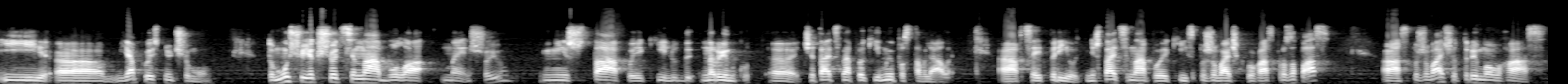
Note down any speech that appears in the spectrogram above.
І е, я поясню чому. Тому що якщо ціна була меншою, ніж та, по якій люди на ринку, е, чи та ціна, по якій ми поставляли е, в цей період, ніж та ціна, по якій споживач купив газ про запас, е, споживач отримав газ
